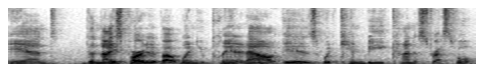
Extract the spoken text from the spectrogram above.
and the nice part about when you plan it out is what can be kind of stressful,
